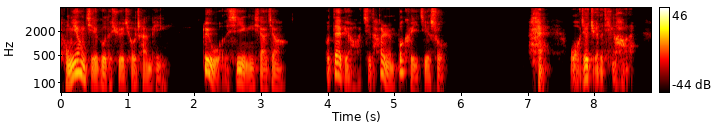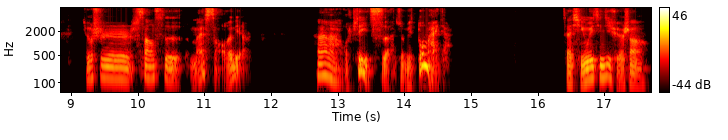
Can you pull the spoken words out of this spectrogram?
同样结构的雪球产品，对我的吸引力下降，不代表其他人不可以接受。嗨，我就觉得挺好的，就是上次买少了点儿，啊，我这次啊准备多买点儿。在行为经济学上，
